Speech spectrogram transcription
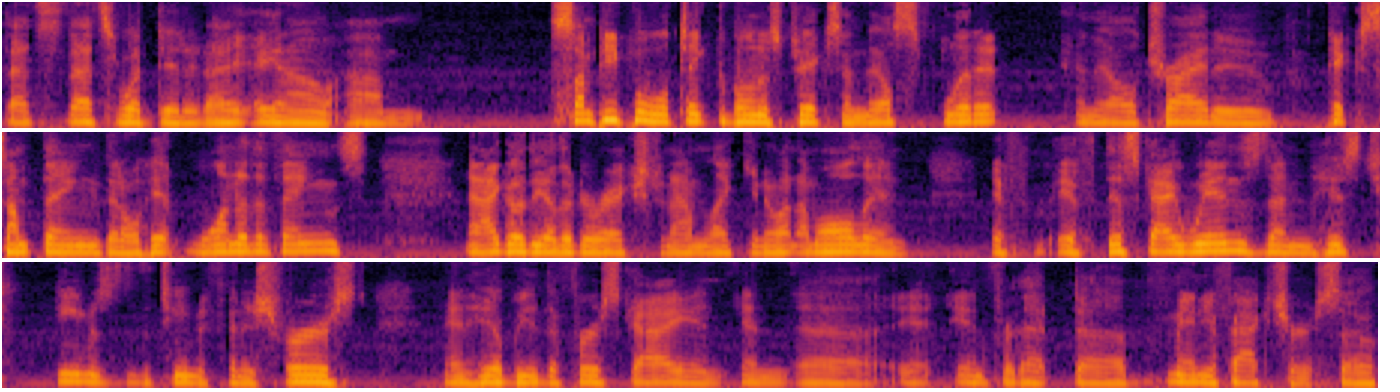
That's that's what did it. I you know um, some people will take the bonus picks and they'll split it and they'll try to pick something that'll hit one of the things, and I go the other direction. I'm like, you know what? I'm all in. If if this guy wins, then his team is the team to finish first, and he'll be the first guy in in uh, in for that uh, manufacturer. So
